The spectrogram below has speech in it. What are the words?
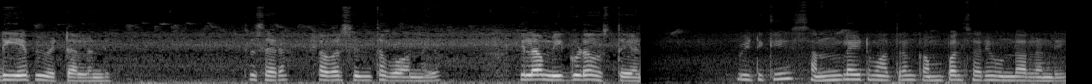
డిఏపి పెట్టాలండి. చూసారా? ఫ్లవర్స్ ఎంత బాగున్నాయో. ఇలా మీకు కూడా వస్తాయండి. వీటికి సన్లైట్ మాత్రం కంపల్సరీ ఉండాలండి.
